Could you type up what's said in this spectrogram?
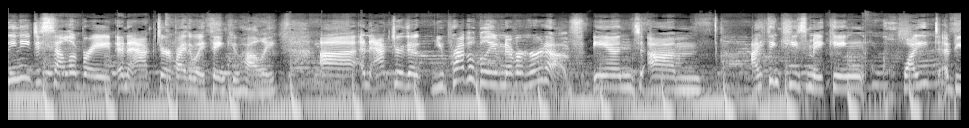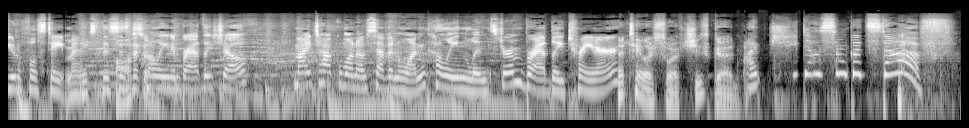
We need to celebrate an actor. By the way, thank you, Holly. Uh, an actor that you probably have never heard of, and um, I think he's making quite a beautiful statement. This is the Colleen and Bradley Show. My Talk 1071, Colleen Lindstrom, Bradley Traynor. That Taylor Swift, she's good. I, she does some good stuff.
